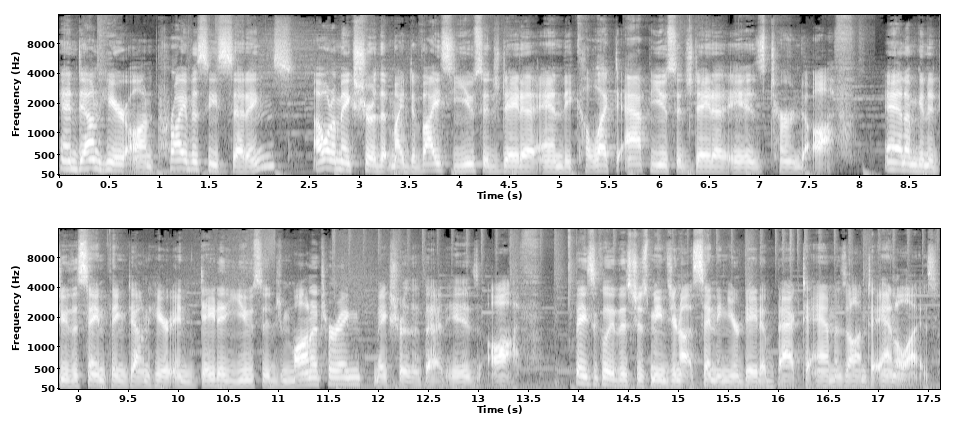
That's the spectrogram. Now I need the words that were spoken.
And down here on Privacy Settings, I want to make sure that my device usage data and the collect app usage data is turned off. And I'm going to do the same thing down here in data usage monitoring, make sure that that is off. Basically, this just means you're not sending your data back to Amazon to analyze.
